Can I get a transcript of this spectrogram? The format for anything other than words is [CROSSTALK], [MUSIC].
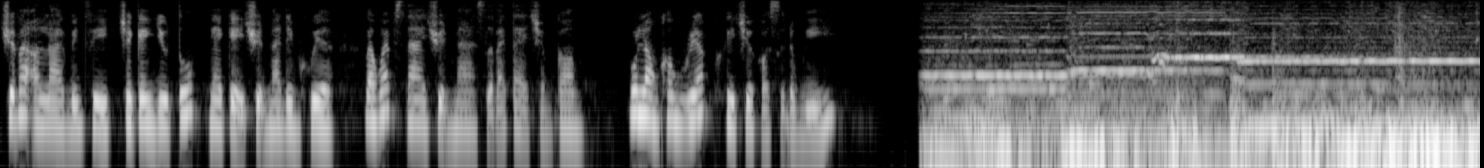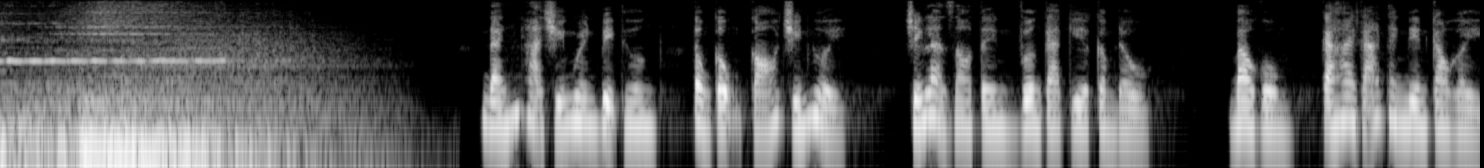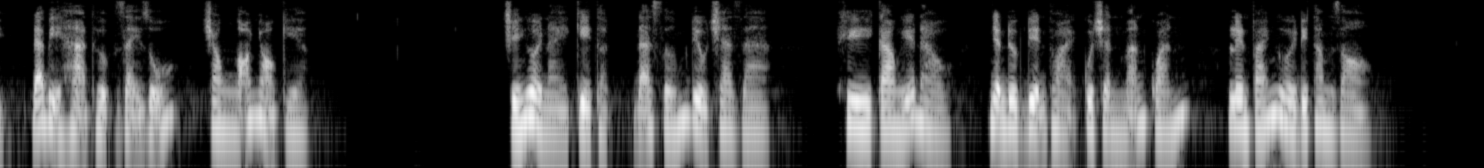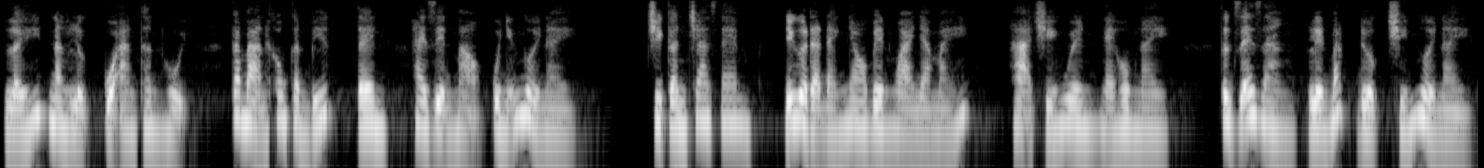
Chuyện phát online miễn phí trên kênh youtube Nghe kể chuyện ma đêm khuya Và website chuyện ma sửa vãi tẻ.com Vui lòng không rep khi chưa có sự đồng ý. Đánh Hạ Chí Nguyên bị thương, Tổng cộng có 9 người. Chính là do tên Vương ca kia cầm đầu. Bao gồm cả hai gã thanh niên cao gầy đã bị Hạ Thược dạy dỗ trong ngõ nhỏ kia. Chính người này kỳ thật đã sớm điều tra ra. Khi Cao Nghĩa Đào nhận được điện thoại của Trần Mãn Quán, lên phái người đi thăm dò. Lấy năng lực của An Thân Hội, các bạn không cần biết tên hay diện mạo của những người này. Chỉ cần tra xem những người đã đánh nhau bên ngoài nhà máy, Hạ Trí Nguyên ngày hôm nay, thực dễ dàng liền bắt được 9 người này.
